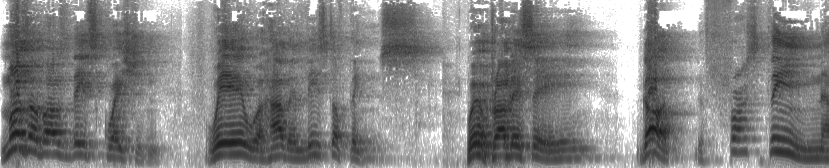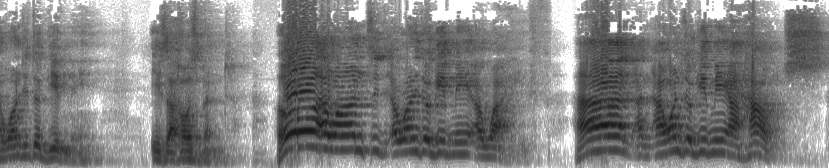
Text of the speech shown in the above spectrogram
most of us, this question, we will have a list of things. We'll probably say, God, the first thing I want you to give me is a husband. Oh, I want, to, I want you to give me a wife. And, and I want you to give me a house.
